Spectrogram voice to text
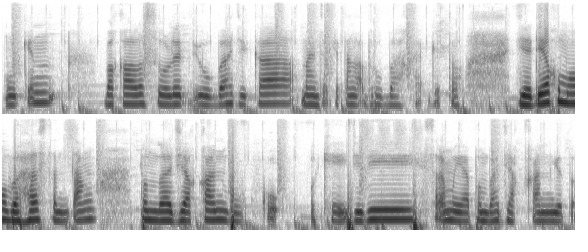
mungkin bakal sulit diubah jika mindset kita nggak berubah kayak gitu. Jadi aku mau bahas tentang pembajakan buku. Oke jadi serem ya pembajakan gitu.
